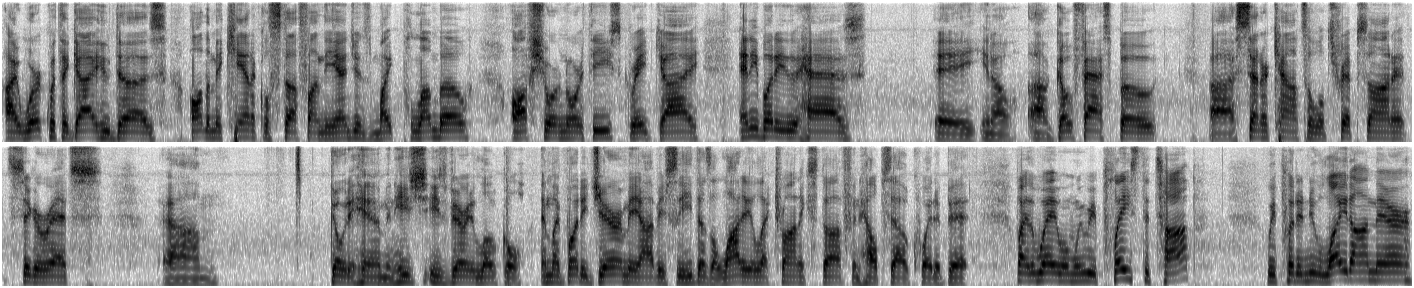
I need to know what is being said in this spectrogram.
I work with a guy who does all the mechanical stuff on the engines, Mike Palumbo, offshore Northeast, great guy. Anybody that has a, you know, a go fast boat, uh, center console trips on it, cigarettes, um, go to him and he's, he's very local. And my buddy Jeremy, obviously, he does a lot of electronic stuff and helps out quite a bit. By the way, when we replaced the top, we put a new light on there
